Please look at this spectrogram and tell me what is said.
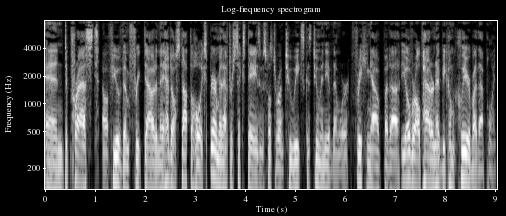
and depressed. You know, a few of them freaked out and they had to stop the whole experiment after six days. It was supposed to run two weeks because too many of them were freaking out. But, uh, the overall pattern had become clear by that point.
